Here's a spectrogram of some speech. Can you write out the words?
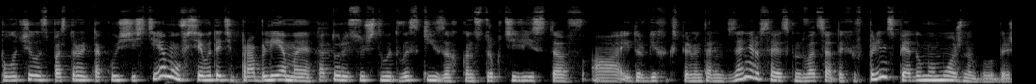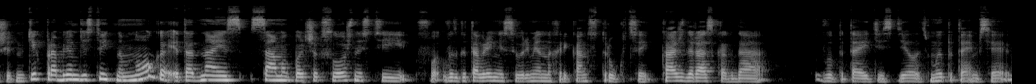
получилось построить такую систему, все вот эти проблемы, которые существуют в эскизах конструктивистов а, и других экспериментальных дизайнеров в советском 20-х, и в принципе, я думаю, можно было бы решить. Но таких проблем действительно много. Это одна из самых больших сложностей в, в изготовлении современных реконструкций. Каждый раз, когда вы пытаетесь сделать, мы пытаемся,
